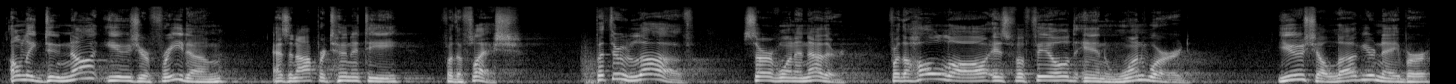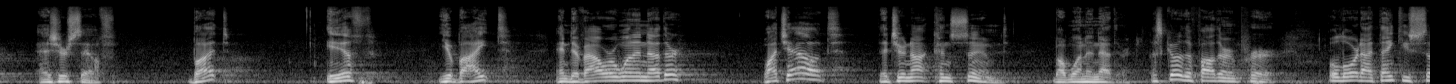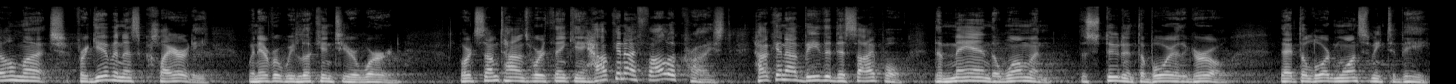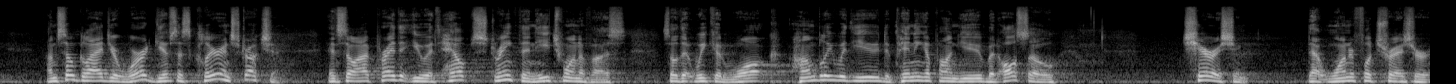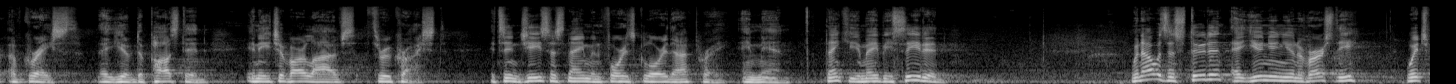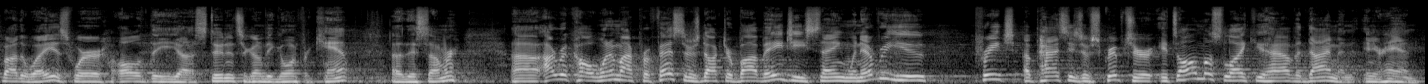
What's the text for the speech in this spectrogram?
Only do not use your freedom as an opportunity for the flesh, but through love serve one another. For the whole law is fulfilled in one word you shall love your neighbor as yourself. But if you bite and devour one another, watch out that you're not consumed by one another. Let's go to the Father in prayer. Oh Lord, I thank you so much for giving us clarity whenever we look into your word. Lord, sometimes we're thinking, how can I follow Christ? How can I be the disciple, the man, the woman, the student, the boy, or the girl that the Lord wants me to be? I'm so glad your word gives us clear instruction. And so I pray that you would help strengthen each one of us so that we could walk humbly with you, depending upon you, but also cherishing that wonderful treasure of grace that you have deposited in each of our lives through Christ. It's in Jesus' name and for his glory that I pray. Amen. Thank you. You may be seated. When I was a student at Union University, which, by the way, is where all of the uh, students are going to be going for camp uh, this summer, uh, I recall one of my professors, Dr. Bob Agee, saying, Whenever you preach a passage of Scripture, it's almost like you have a diamond in your hand.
